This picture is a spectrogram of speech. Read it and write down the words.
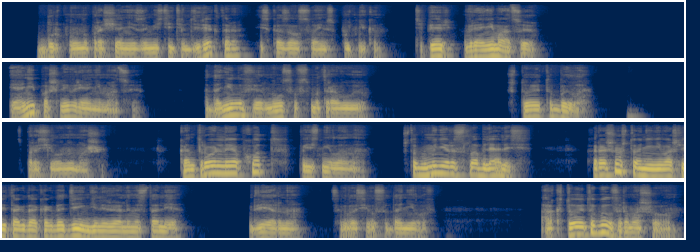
– буркнул на прощание заместитель директора и сказал своим спутникам. «Теперь в реанимацию». И они пошли в реанимацию. А Данилов вернулся в смотровую. «Что это было?» – спросил он у Маши. «Контрольный обход», – пояснила она, – «чтобы мы не расслаблялись. Хорошо, что они не вошли тогда, когда деньги лежали на столе». «Верно», – согласился Данилов. «А кто это был с Ромашовым?»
